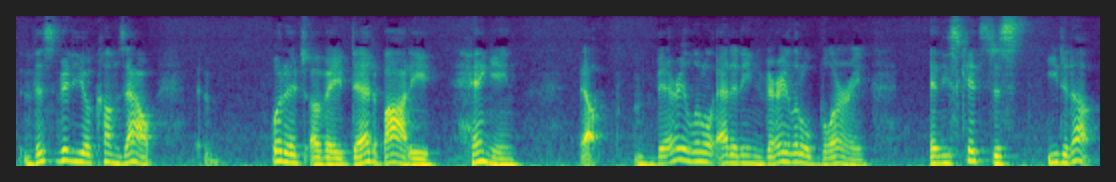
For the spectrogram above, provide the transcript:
this video comes out footage of a dead body hanging, uh, very little editing, very little blurring, and these kids just eat it up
